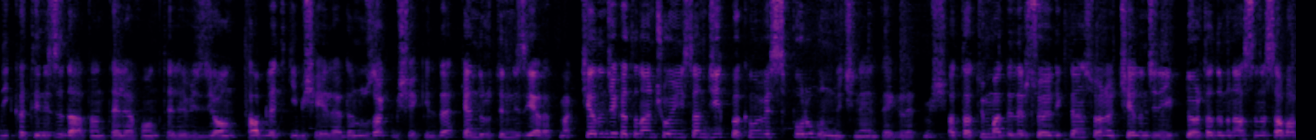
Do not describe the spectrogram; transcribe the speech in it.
dikkatinizi dağıtan telefon, televizyon, tablet gibi şeylerden uzak bir şekilde kendi rutininizi yaratmak. Challenge'a katılan çoğu insan cilt bakımı ve sporu bunun içine entegre etmiş. Hatta tüm maddeleri söyledikten sonra challenge'ın ilk 4 adımını aslında sabah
